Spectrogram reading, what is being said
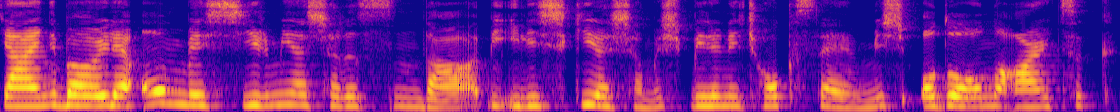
yani böyle 15-20 yaş arasında bir ilişki yaşamış, birini çok sevmiş. O da onu artık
